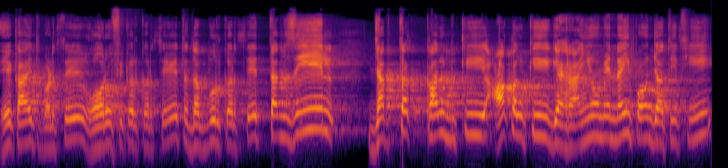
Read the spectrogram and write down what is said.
ایک آیت پڑھتے، غور و فکر کرتے، تدبر کرتے، تنزیل جب تک قلب کی، عقل کی گہرائیوں میں نہیں پہنچ جاتی تھی،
